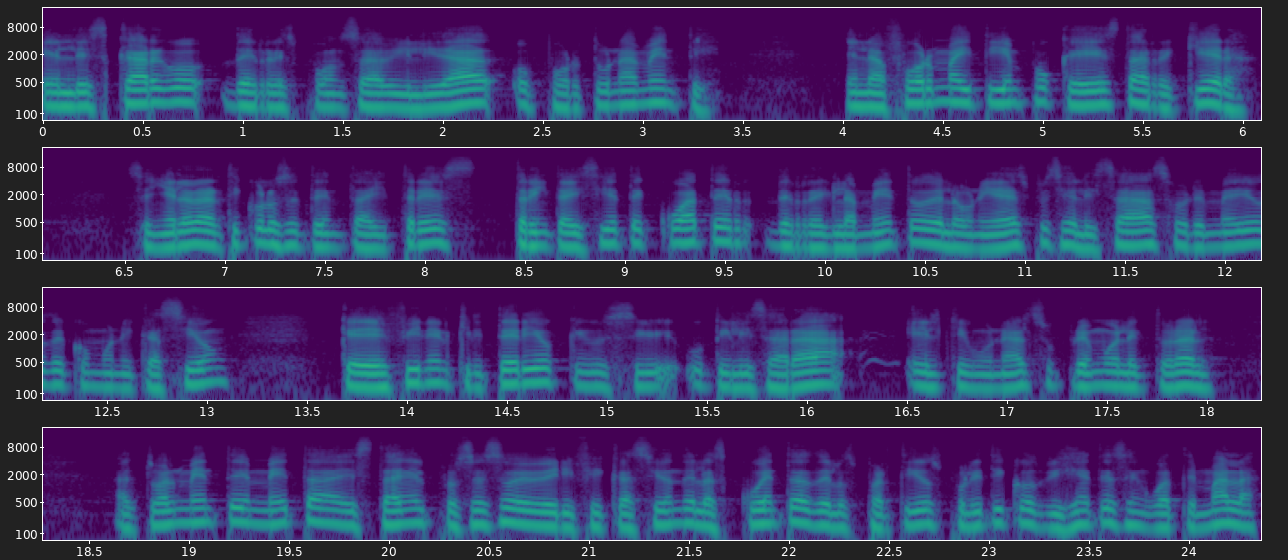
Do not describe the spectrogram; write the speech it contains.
el descargo de responsabilidad oportunamente, en la forma y tiempo que ésta requiera, señala el artículo 73, 37 cuáter del reglamento de la unidad especializada sobre medios de comunicación que define el criterio que utilizará el Tribunal Supremo Electoral. Actualmente Meta está en el proceso de verificación de las cuentas de los partidos políticos vigentes en Guatemala,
